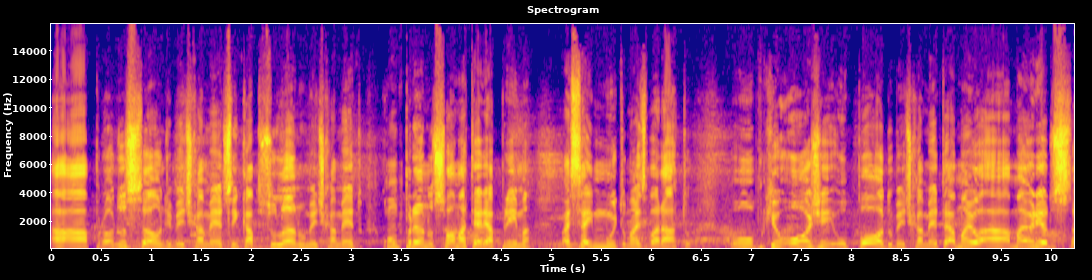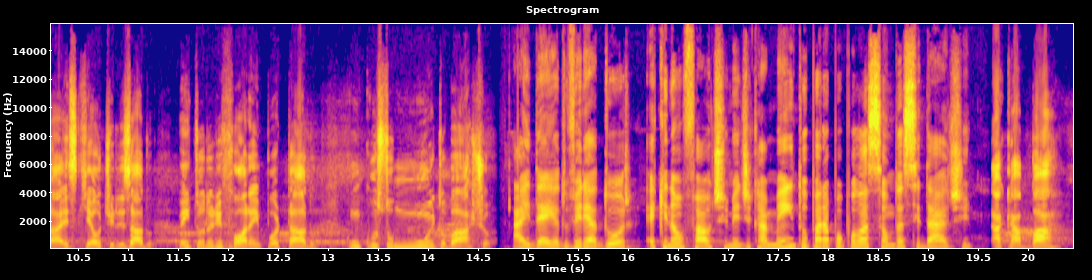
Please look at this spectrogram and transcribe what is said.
a, produção de medicamentos, encapsulando o medicamento, comprando só matéria-prima, vai sair muito mais barato. O, porque hoje o pó do medicamento, a, maior, a maioria dos sais que é utilizado, vem tudo de fora, é importado, com um custo muito baixo. A ideia do vereador é que não falte medicamento para a população da cidade. Acabar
